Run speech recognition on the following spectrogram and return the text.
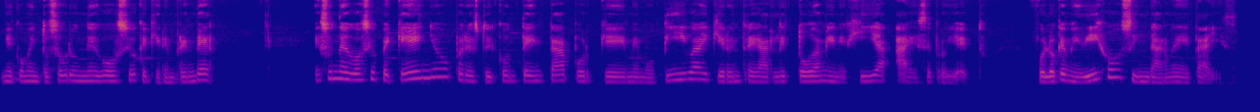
me comentó sobre un negocio que quiere emprender. Es un negocio pequeño, pero estoy contenta porque me motiva y quiero entregarle toda mi energía a ese proyecto. Fue lo que me dijo sin darme detalles.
